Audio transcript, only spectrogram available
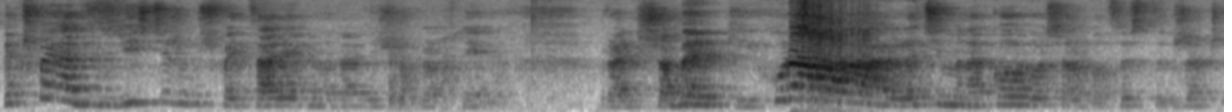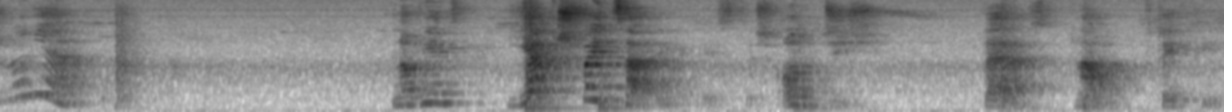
Jak Szwajcaria, żeby Szwajcaria generalnie rzecz biorąc, nie wiem, brali szabelki, hurra, lecimy na kogoś albo coś z tych rzeczy. No nie. No więc jak Szwajcaria jesteś od dziś, teraz, no, w tej chwili,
